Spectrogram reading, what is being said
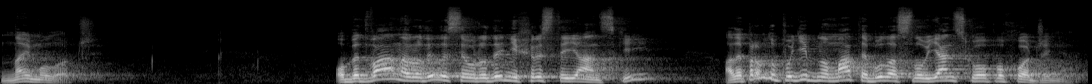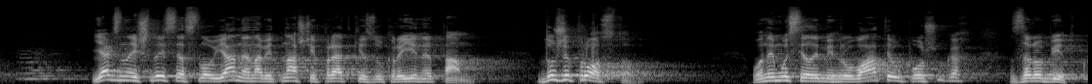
наймолодший. Обидва народилися у родині християнській, але правдоподібно мати була слов'янського походження. Як знайшлися слов'яни, навіть наші предки з України там? Дуже просто. Вони мусили мігрувати у пошуках заробітку.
